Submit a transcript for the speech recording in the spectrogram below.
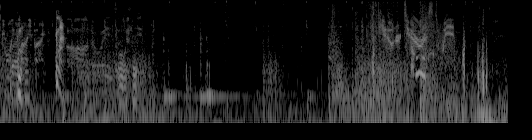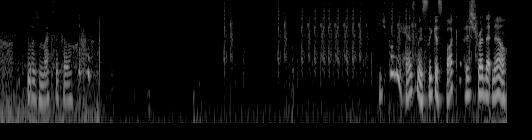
Throwing Come on. flashbang. Oh no way. Oh, shit. Counter terrorists win. It was Mexico. Did you call me handsome and sleek as fuck? I just read that now.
